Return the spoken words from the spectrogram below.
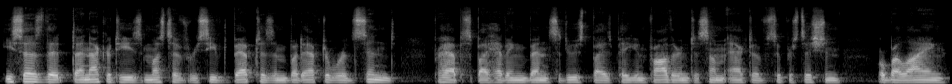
He says that Dinocrates must have received baptism but afterwards sinned, perhaps by having been seduced by his pagan father into some act of superstition, or by lying,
